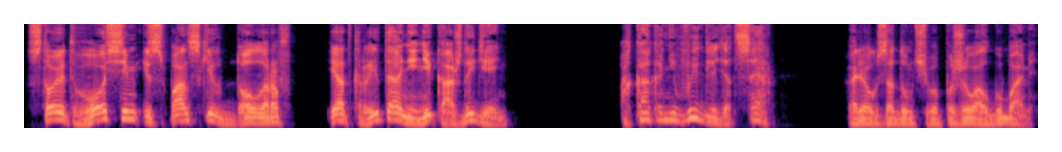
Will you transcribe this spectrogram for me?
стоит 8 испанских долларов, и открыты они не каждый день. — А как они выглядят, сэр? — Хорек задумчиво пожевал губами.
